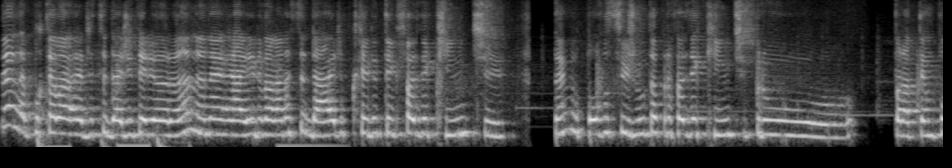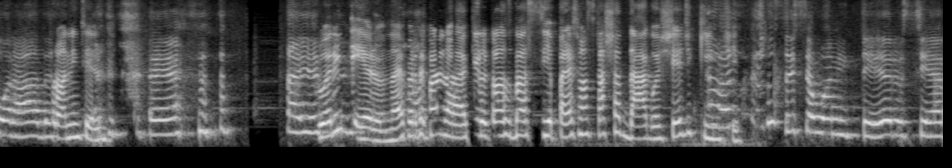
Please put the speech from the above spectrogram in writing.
Né, porque ela é de cidade interiorana, né? Aí ele vai lá na cidade porque ele tem que fazer quinte né? O povo se junta para fazer quinte pro pra temporada. Pro ano inteiro. É. Aí Pro ano inteiro, não é pra temporada. Aquilo, aquelas bacias, parece umas caixas d'água cheias de quinte. Eu, eu, não sei se é o ano inteiro, se é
